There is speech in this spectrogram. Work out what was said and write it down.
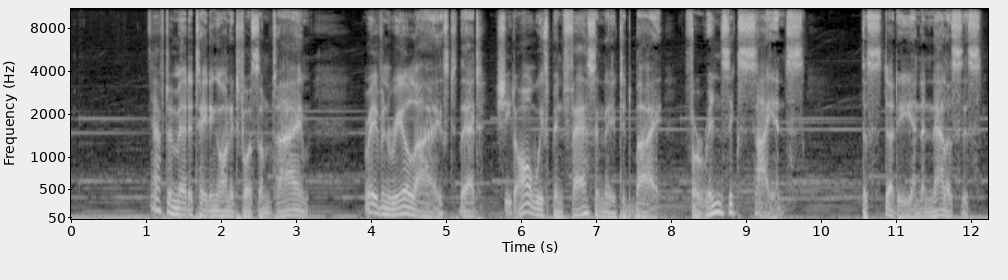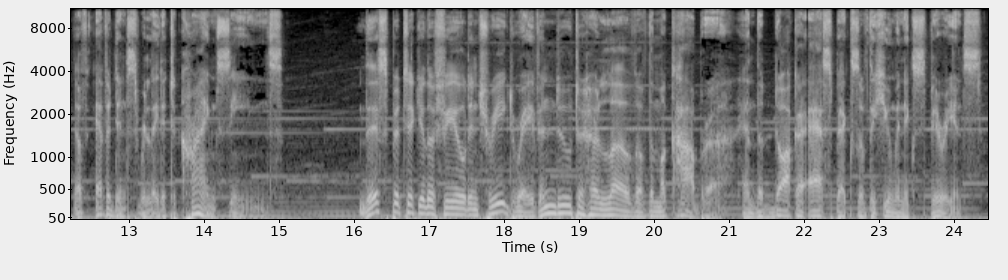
After meditating on it for some time, Raven realized that she'd always been fascinated by forensic science the study and analysis of evidence related to crime scenes. This particular field intrigued Raven due to her love of the macabre and the darker aspects of the human experience.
